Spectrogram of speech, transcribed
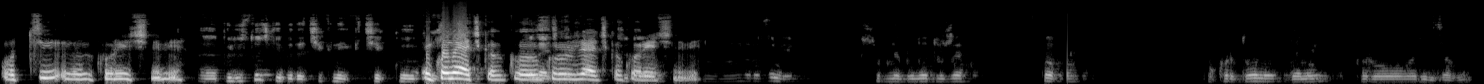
Оці е, коричневі. Е, Пелюсточки буде чи кник, чи ку- І колечка, Колечка. кружечка коричневі. Розумів. Щоб не було дуже Стоп. По кордону, де ми прорізали.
